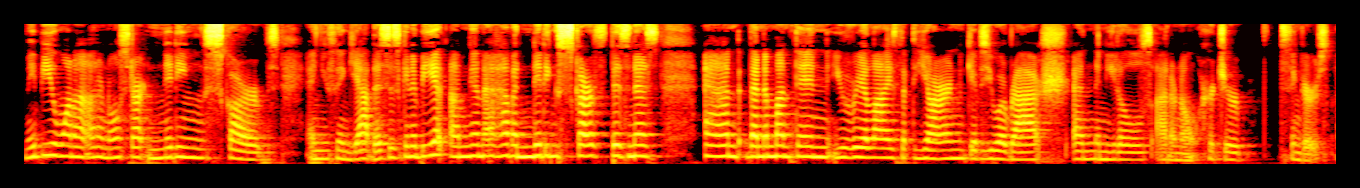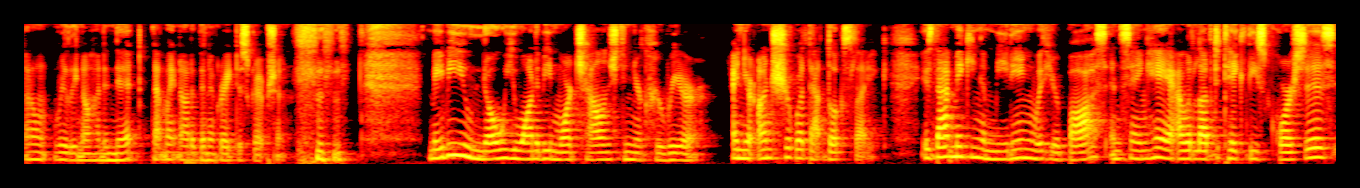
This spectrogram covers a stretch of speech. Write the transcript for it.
Maybe you want to, I don't know, start knitting scarves and you think, yeah, this is going to be it. I'm going to have a knitting scarf business. And then a month in, you realize that the yarn gives you a rash and the needles, I don't know, hurt your fingers. I don't really know how to knit. That might not have been a great description. Maybe you know you want to be more challenged in your career and you're unsure what that looks like. Is that making a meeting with your boss and saying, Hey, I would love to take these courses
